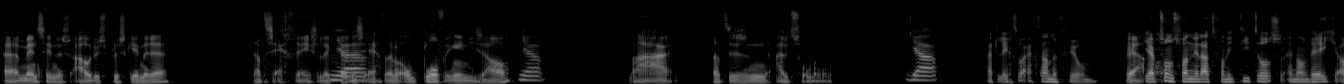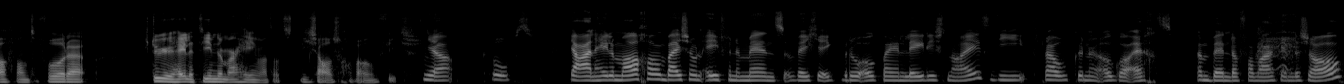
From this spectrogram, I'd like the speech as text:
eh, mensen in, dus ouders plus kinderen. Dat is echt vreselijk. Ja. Dat is echt een ontploffing in die zaal. Ja. Maar dat is een uitzondering. Ja. Het ligt wel echt aan de film. Je- Ja. Je hebt soms van, inderdaad van die titels en dan weet je al van tevoren... stuur je hele team er maar heen, want dat, die zaal is gewoon vies. Ja, klopt. Ja, en helemaal gewoon bij zo'n evenement. Weet je, ik bedoel ook bij een ladies night. Die vrouwen kunnen ook wel echt een bende van maken in de zaal.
